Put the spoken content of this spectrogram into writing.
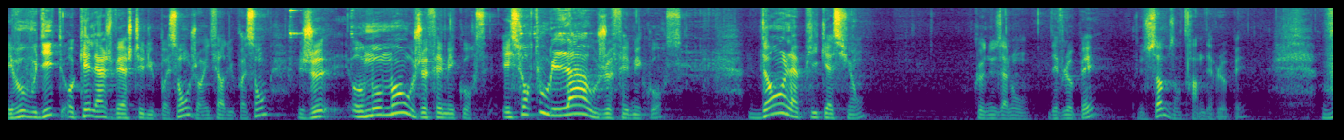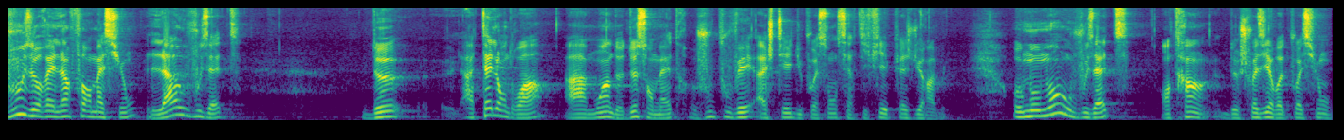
Et vous vous dites, ok, là je vais acheter du poisson, j'ai envie de faire du poisson, au moment où je fais mes courses, et surtout là où je fais mes courses, dans l'application que nous allons développer, nous sommes en train de développer, vous aurez l'information, là où vous êtes, à tel endroit, à moins de 200 mètres, vous pouvez acheter du poisson certifié pêche durable. Au moment où vous êtes en train de choisir votre poisson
